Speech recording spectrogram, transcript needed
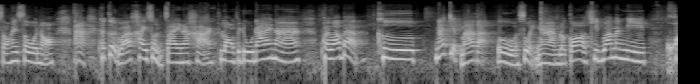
โซไฮโซเนาะอะถ้าเกิดว่าใครสนใจนะคะ ลองไปดูได้นะเพราะว่าแบบคือน่าเก็บมากอะ่ะเออสวยงามแล้วก็คิดว่ามันมีคว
